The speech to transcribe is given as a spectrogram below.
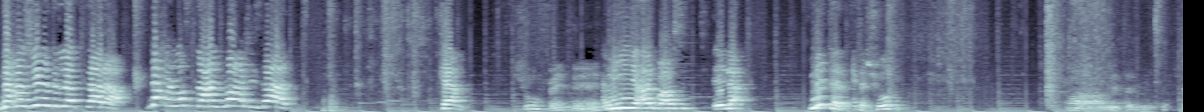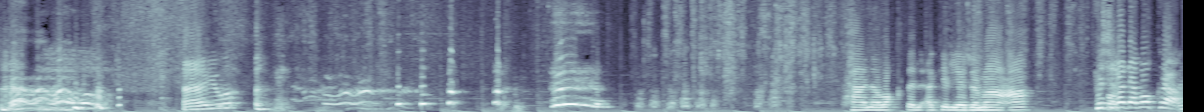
نحن شو لك سارة. نحن مصنع المعجزات كم؟ شوف انت 164 لا. متر. انت شوف. آه آه متر متر. أيوه. حان وقت الأكل يا جماعة. فيش غدا بكرة.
